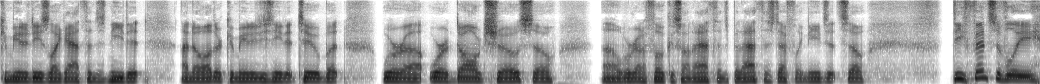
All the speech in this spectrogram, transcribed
communities like Athens need it. I know other communities need it too, but we're uh, we're a dog show, so uh, we're going to focus on Athens. But Athens definitely needs it. So defensively,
